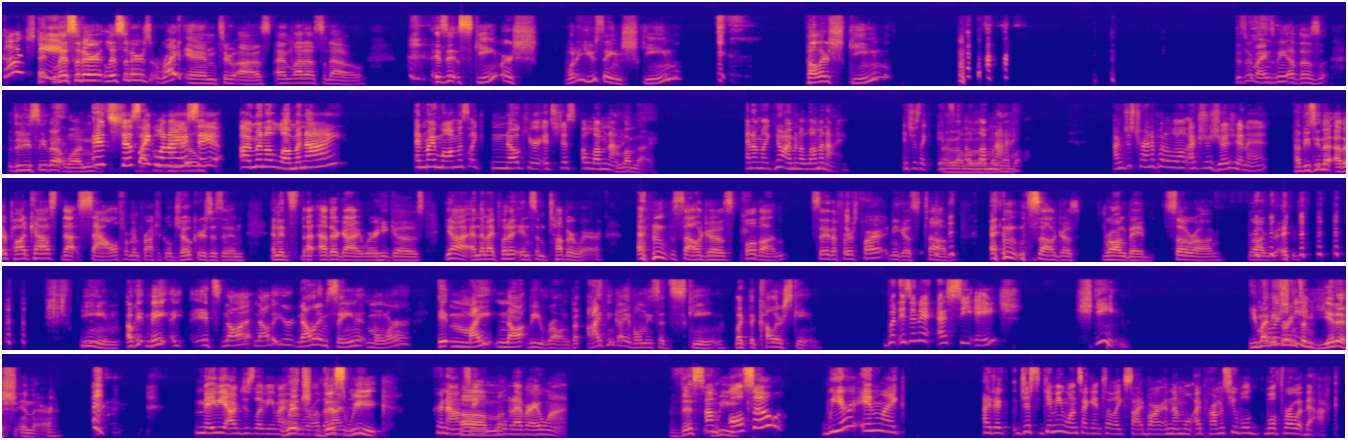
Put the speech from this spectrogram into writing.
color scheme listener, listeners, write in to us and let us know. Is it scheme or sh- what are you saying? Scheme? Color scheme? This reminds me of those. Did you see that one? it's just like when I say I'm an alumni and my mom is like no Kiera it's just alumni alumni. and I'm like no I'm an alumni and she's like it's Alum- alum- alumni alum- I'm just trying to put a little extra zhuzh in it Have you seen that other podcast that Sal from Impractical Jokers is in? And it's that other guy where he goes, Yeah, and then I put it in some Tupperware. And Sal goes, Hold on, say the first part. And he goes, Tub. And Sal goes, Wrong, babe. So wrong. Wrong, babe. Scheme. Okay, may it's not now that you're now that I'm saying it more, it might not be wrong, but I think I have only said scheme, like the color scheme. but isn't it S C H scheme You might be Color throwing some. Yiddish in there. maybe I'm just living in my Which own world this I'm week, pronouncing um, whatever I want. this Um week, also we are in like I did, just give me one second to like sidebar and then we'll I promise you we'll we'll throw it back.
